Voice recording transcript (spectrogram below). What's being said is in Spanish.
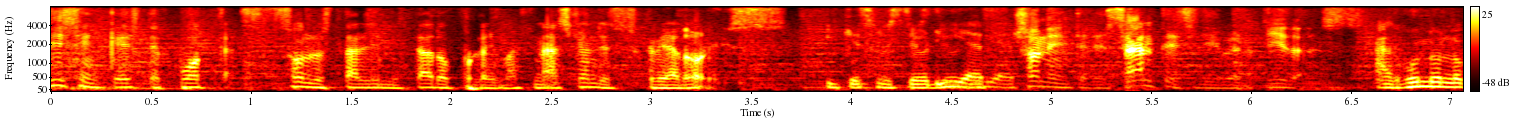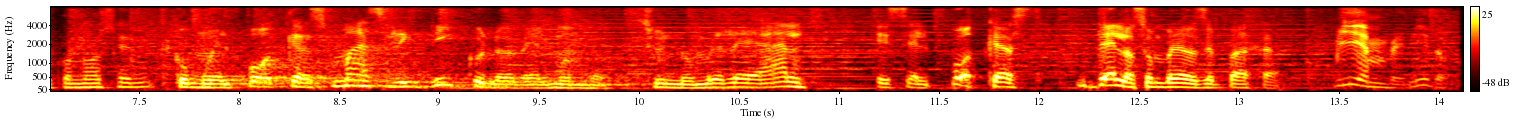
Dicen que este podcast solo está limitado por la imaginación de sus creadores. Y que sus teorías Son interesantes y divertidas. Algunos lo conocen como el podcast más ridículo del mundo. Su nombre real es el podcast de los sombreros de paja. Bienvenidos.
